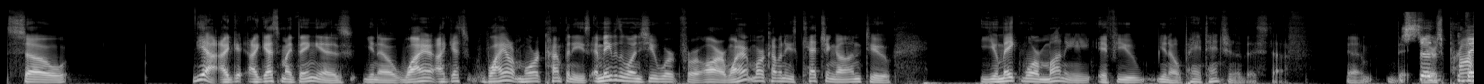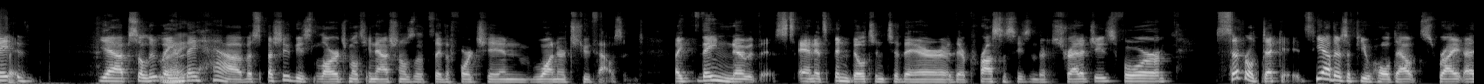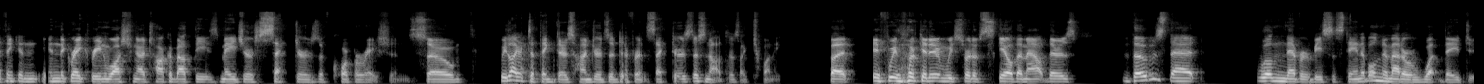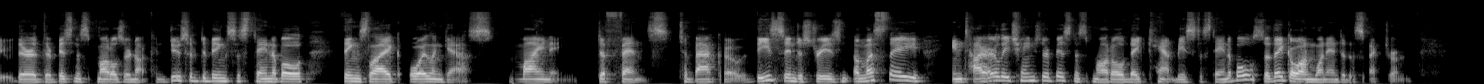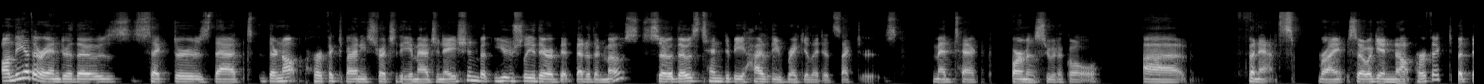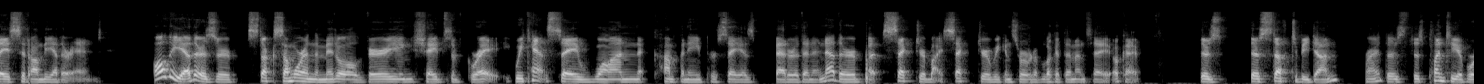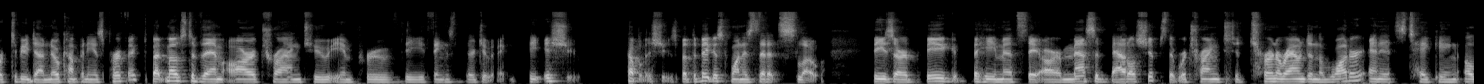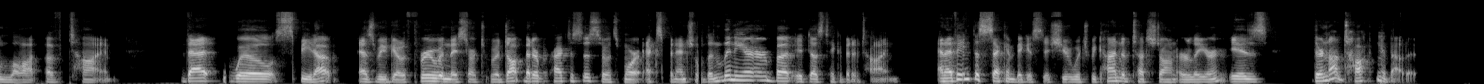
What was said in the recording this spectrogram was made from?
so yeah, I, I, guess my thing is, you know, why I guess why aren't more companies, and maybe the ones you work for are, why aren't more companies catching on to, you make more money if you you know pay attention to this stuff. Um, th- so there's profit. They, yeah, absolutely, right? and they have, especially these large multinationals. Let's say the Fortune one or two thousand. Like they know this, and it's been built into their their processes and their strategies for several decades. Yeah, there's a few holdouts, right? I think in in the Great Greenwashing, I talk about these major sectors of corporations. So we like to think there's hundreds of different sectors. There's not. There's like twenty. But if we look at it and we sort of scale them out, there's those that will never be sustainable no matter what they do. Their their business models are not conducive to being sustainable. Things like oil and gas, mining, defense, tobacco. These industries unless they entirely change their business model, they can't be sustainable. So they go on one end of the spectrum. On the other end are those sectors that they're not perfect by any stretch of the imagination, but usually they're a bit better than most. So those tend to be highly regulated sectors medtech, pharmaceutical, uh, finance, right? So again, not perfect, but they sit on the other end. All the others are stuck somewhere in the middle, varying shades of gray. We can't say one company per se is better than another, but sector by sector, we can sort of look at them and say, okay, there's there's stuff to be done right? There's there's plenty of work to be done. No company is perfect, but most of them are trying to improve the things that they're doing. The issue, a couple issues, but the biggest one is that it's slow. These are big behemoths. They are massive battleships that we're trying to turn around in the water, and it's taking a lot of time. That will speed up as we go through and they start to adopt better practices. So it's more exponential than linear, but it does take a bit of time. And I think the second biggest issue, which we kind of touched on earlier, is they're not talking about it.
